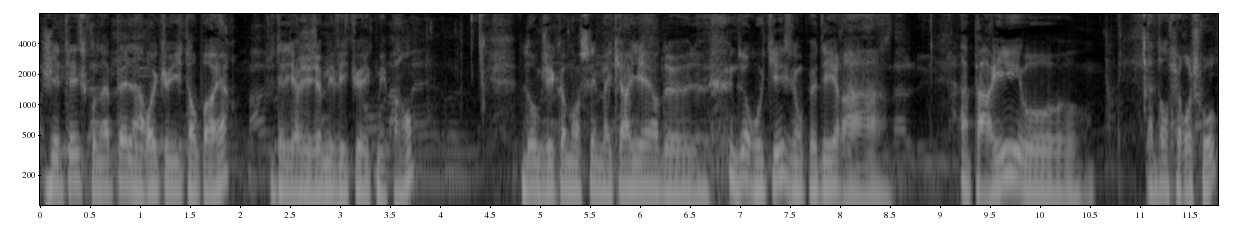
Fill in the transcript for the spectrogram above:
j'étais ce qu'on appelle un recueilli temporaire. C'est-à-dire que j'ai jamais vécu avec mes parents. Donc j'ai commencé ma carrière de, de- de routier, si on peut dire, à, à Paris, au, à Denfert-Rochereau.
